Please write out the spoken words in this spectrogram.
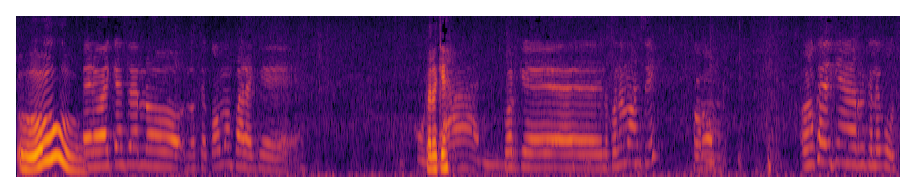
Oh. Pero hay que hacerlo, no sé cómo, para que. ¿Para qué? Porque lo ponemos así. ¿Cómo? O cada quien agarre que le gusta.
